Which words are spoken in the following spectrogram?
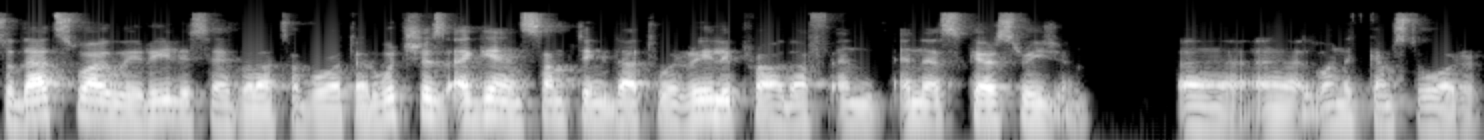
So that's why we really save a lot of water, which is again something that we're really proud of in, in a scarce region uh, uh, when it comes to water.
